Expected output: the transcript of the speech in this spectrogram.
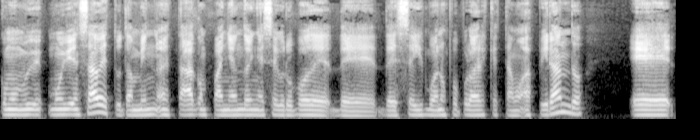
como muy, muy bien sabes, tú también nos estás acompañando en ese grupo de, de- de seis buenos populares que estamos aspirando. De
